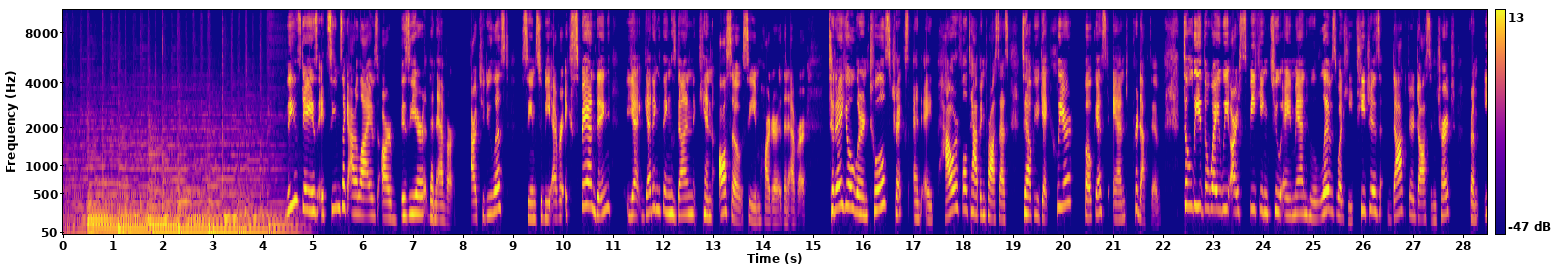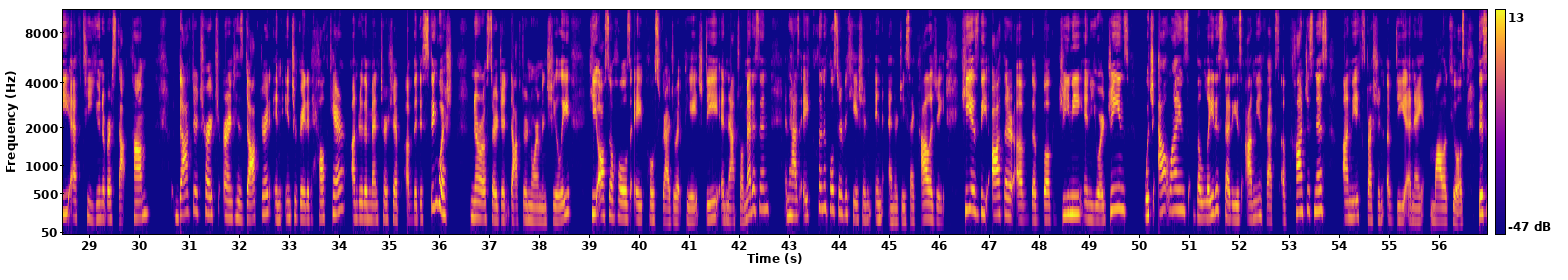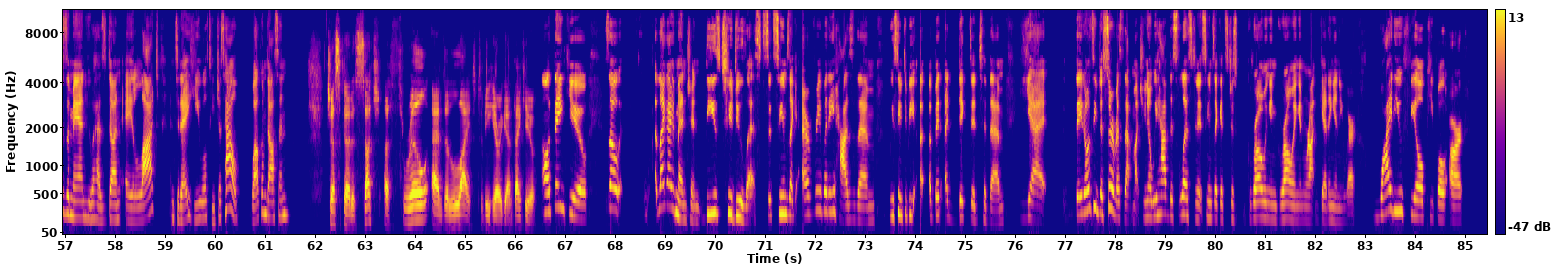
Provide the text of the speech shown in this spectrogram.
These days, it seems like our lives are busier than ever. Our to do list seems to be ever expanding, yet getting things done can also seem harder than ever. Today, you'll learn tools, tricks, and a powerful tapping process to help you get clear, focused, and productive. To lead the way, we are speaking to a man who lives what he teaches, Dr. Dawson Church from EFTUniverse.com. Dr. Church earned his doctorate in integrative healthcare under the mentorship of the distinguished neurosurgeon Dr. Norman Shealy. He also holds a postgraduate PhD in natural medicine and has a clinical certification in energy psychology. He is the author of the book Genie in Your Genes which outlines the latest studies on the effects of consciousness on the expression of DNA molecules. This is a man who has done a lot, and today he will teach us how. Welcome, Dawson. Jessica, it is such a thrill and delight to be here again. Thank you. Oh, thank you. So, like I mentioned, these to do lists, it seems like everybody has them. We seem to be a, a bit addicted to them, yet they don't seem to serve us that much. You know, we have this list and it seems like it's just growing and growing and we're not getting anywhere. Why do you feel people are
